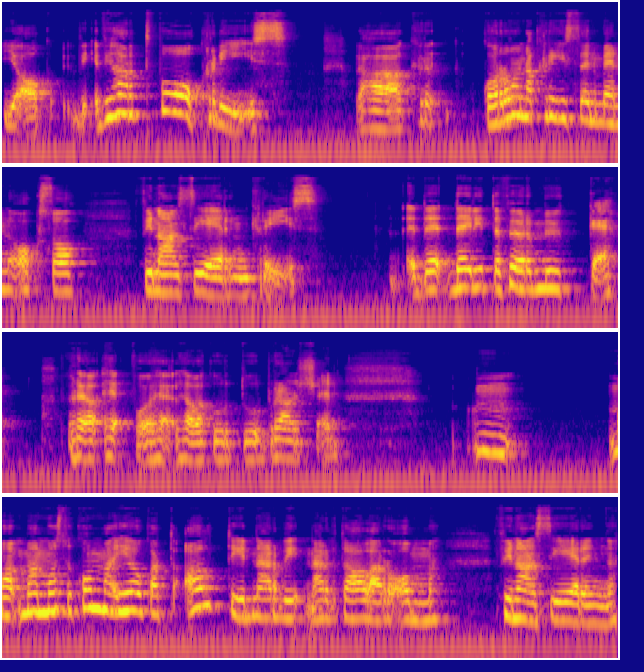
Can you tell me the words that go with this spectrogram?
Ja, vi, vi har två kris. Vi har coronakrisen men också finansieringskris. Det, det är lite för mycket för hela kulturbranschen. Mm, man, man, måste komma ihåg att alltid när vi, när vi talar om finansiering,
